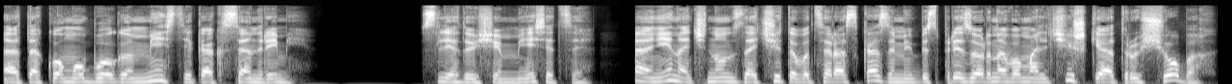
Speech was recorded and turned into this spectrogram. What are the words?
о таком убогом месте, как Сен-Реми? В следующем месяце они начнут зачитываться рассказами беспризорного мальчишки о трущобах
